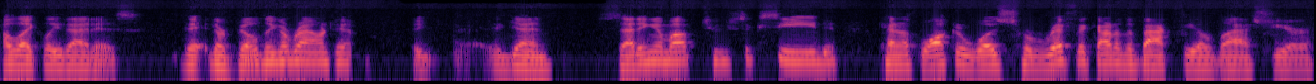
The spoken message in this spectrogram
how likely that is. They, are building mm-hmm. around him. They, again, setting him up to succeed. Kenneth Walker was terrific out of the backfield last year.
